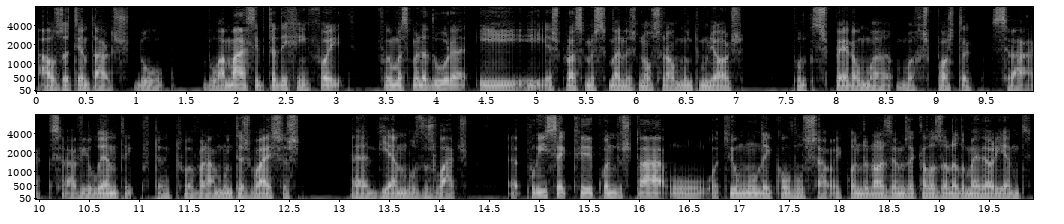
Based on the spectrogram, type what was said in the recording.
aos atentados do, do Hamas, e portanto, enfim, foi, foi uma semana dura e, e as próximas semanas não serão muito melhores porque se espera uma, uma resposta que será, que será violenta e, portanto, haverá muitas baixas uh, de ambos os lados. Uh, por isso é que, quando está o, aqui o mundo em convulsão e quando nós vemos aquela zona do Médio Oriente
